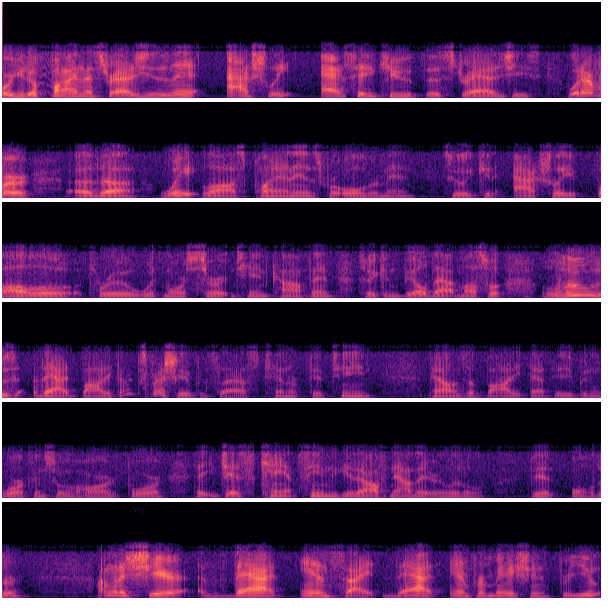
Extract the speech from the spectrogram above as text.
for you to find the strategies and then actually execute the strategies, whatever uh, the weight loss plan is for older men, so you can actually follow through with more certainty and confidence, so you can build that muscle, lose that body fat, especially if it's the last 10 or 15 pounds of body fat that you've been working so hard for that you just can't seem to get off now that you're a little bit older. I'm going to share that insight, that information for you,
